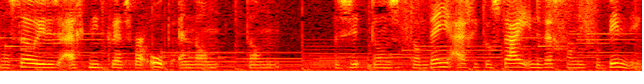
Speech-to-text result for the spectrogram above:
dan stel je dus eigenlijk niet kwetsbaar op. En dan, dan dan, dan ben je eigenlijk, dan sta je in de weg van die verbinding.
